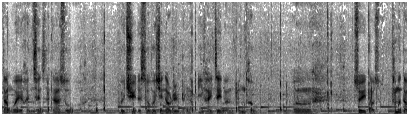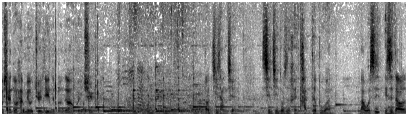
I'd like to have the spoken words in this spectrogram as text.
但我也很诚实跟他说，我回去的时候会先到日本，避开这段风头。嗯、所以到时他们到现在都还没有决定能不能让我回去。到机场前，心情都是很忐忑不安。那我是一直到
